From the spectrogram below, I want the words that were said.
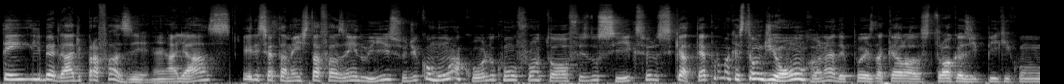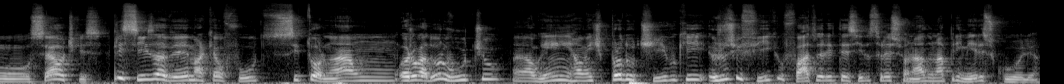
tem liberdade para fazer. Né? Aliás, ele certamente está fazendo isso de comum acordo com o front office do Sixers, que até por uma questão de honra, né, depois daquelas trocas de pique com o Celtics, precisa ver Markel Fultz se tornar um, jogador útil, né, alguém realmente produtivo que justifique o fato de ele ter sido selecionado na primeira escolha.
